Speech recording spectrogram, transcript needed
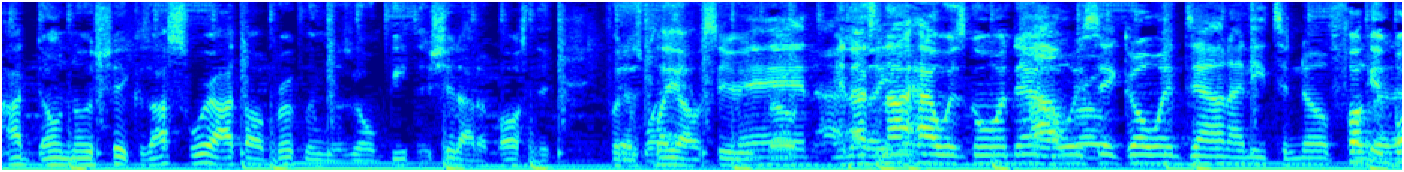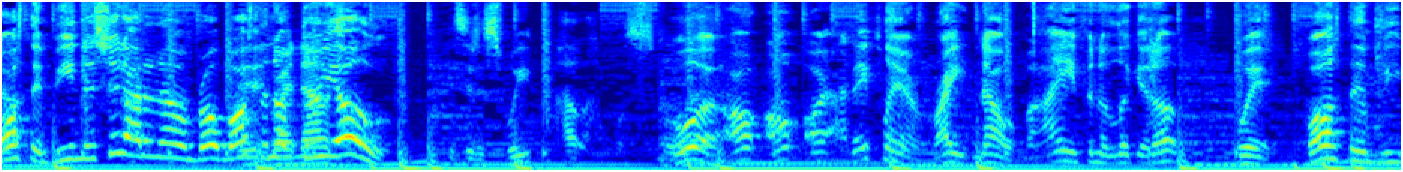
I don't know shit because I swear I thought Brooklyn was gonna beat the shit out of Boston for this playoff series, man, bro. And I that's not how it's going down. I always bro. say going down. I need to know. fucking. Boston beating the shit out of them, bro. Boston Right up now 3 0. Is it a sweep? How, what's the score? Boy, are, are, are they playing right now? But I ain't finna look it up. But Boston be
